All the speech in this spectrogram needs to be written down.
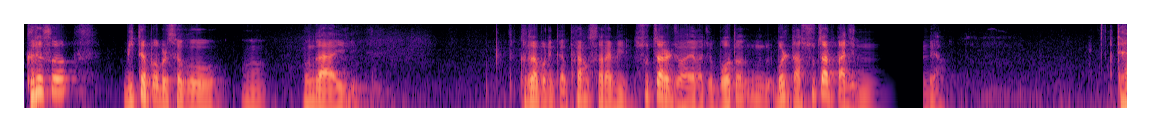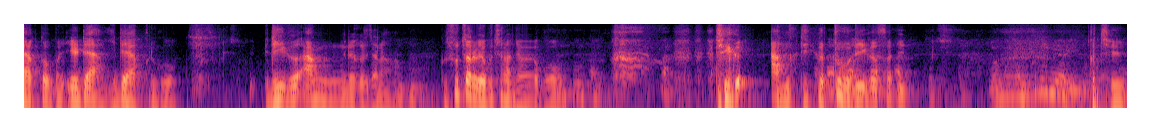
그래서 미터법을 쓰고, 어, 뭔가, 이, 그러다 보니까 프랑스 사람이 숫자를 좋아해가지고 모든 뭘 다 숫자로 따지는 거야. 대학도 뭐 1대학, 2대학 그러고 리그 앙이라 그러잖아. 그 숫자를 왜 붙여놨냐고. 리그 앙, 리그 투, 리그 쓰리. 영국은 프리미어 리그. 그치.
